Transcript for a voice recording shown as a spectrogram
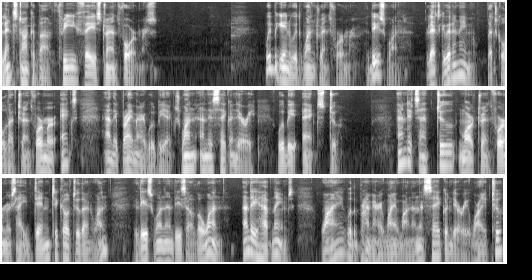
Let's talk about three-phase transformers. We begin with one transformer, this one. Let's give it a name. Let's call that transformer X, and the primary will be X1, and the secondary will be X2. And let's add two more transformers identical to that one, this one and this other one, and they have names. Y with the primary Y1 and the secondary Y2,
